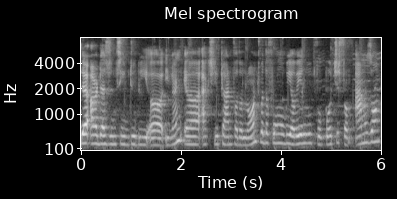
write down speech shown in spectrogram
There are doesn't seem to be an event uh, actually planned for the launch, but the phone will be available for purchase from Amazon,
